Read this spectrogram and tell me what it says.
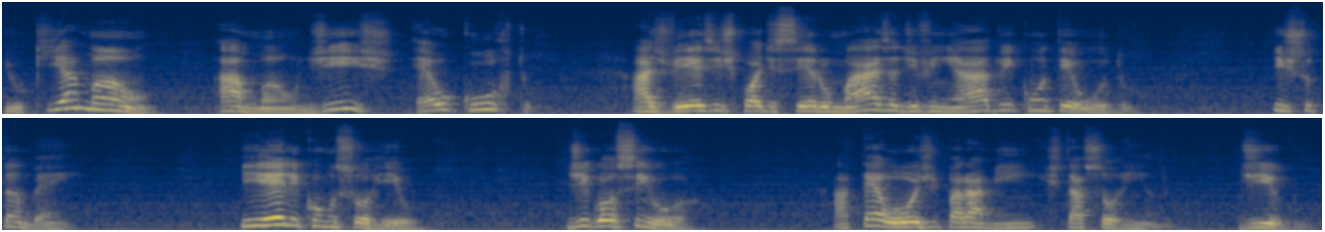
E o que a mão, a mão diz, é o curto. Às vezes pode ser o mais adivinhado e conteúdo. Isto também. E ele como sorriu. Digo ao Senhor, até hoje para mim está sorrindo. Digo,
